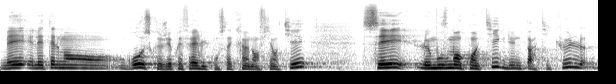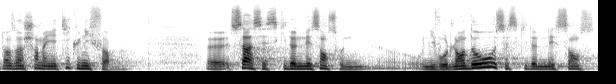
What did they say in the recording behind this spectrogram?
mais elle est tellement grosse que j'ai préféré lui consacrer un amphi entier c'est le mouvement quantique d'une particule dans un champ magnétique uniforme. Euh, ça, c'est ce qui donne naissance au, niveau de Landau, c'est ce qui donne naissance,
